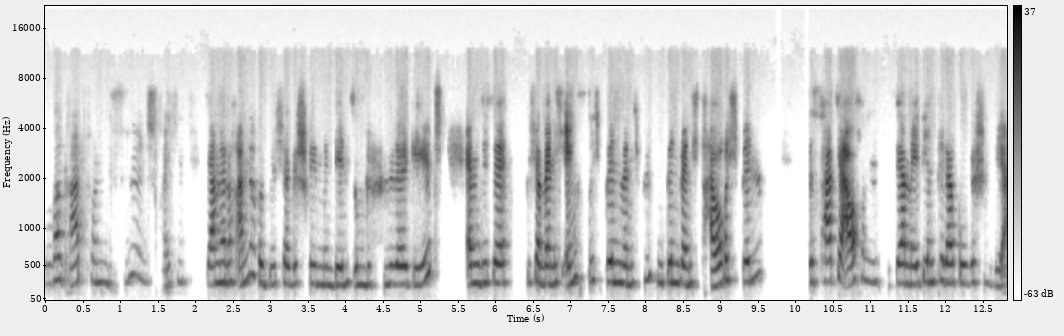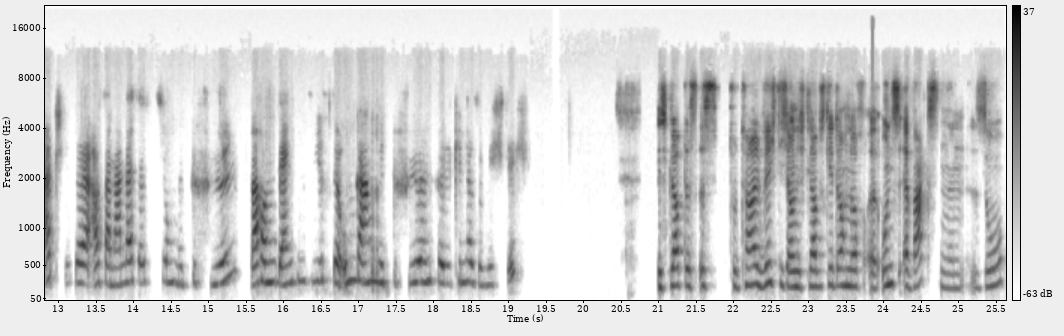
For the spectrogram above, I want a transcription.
Wo wir gerade von Gefühlen sprechen, Sie haben ja noch andere Bücher geschrieben, in denen es um Gefühle geht. Ähm, diese Bücher, wenn ich ängstlich bin, wenn ich wütend bin, wenn ich traurig bin, das hat ja auch einen sehr medienpädagogischen Wert, diese Auseinandersetzung mit Gefühlen. Warum denken Sie, ist der Umgang mit Gefühlen für die Kinder so wichtig? Ich glaube, das ist total wichtig und ich glaube, es geht auch noch äh, uns Erwachsenen so,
